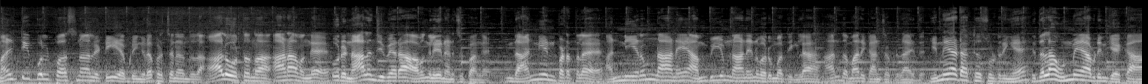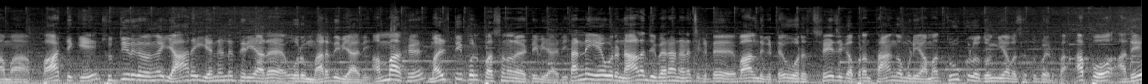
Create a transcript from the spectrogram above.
மல்டிபிள் பர்சனாலிட்டி அப்படிங்கிற பிரச்சனை இருந்தது. ஆள் ஒருத்தன் தான் ஆனா அவங்க ஒரு நாலஞ்சு பேரா அவங்களே நினைச்சுப்பாங்க. இந்த அன்னியன் படத்துல அன்னியனும் நானே அம்பியும் நானேன்னு வரும் பாத்தீங்களா? அந்த மாதிரி கான்செப்ட் தான் இது. என்னையா டாக்டர் சொல்றீங்க? இதெல்லாம் உண்மையா அப்படின்னு கேட்க ஆமா. பாட்டிக்கு சுத்தி இருக்கிறவங்க யாரு என்னன்னு தெரியாத ஒரு மறதி வியாதி. அம்மாக்கு மல்டிபிள் பர்சனாலிட்டி வியாதி. தன்னையே ஒரு நாலஞ்சு பேரா நினைச்சுக்கிட்டு வாழ்ந்துகிட்டு ஒரு ஸ்டேஜுக்கு அப்புறம் தாங்க முடியாம தூக்குல தொங்கி அவ செத்து போயிருப்பா. அப்போ அதே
